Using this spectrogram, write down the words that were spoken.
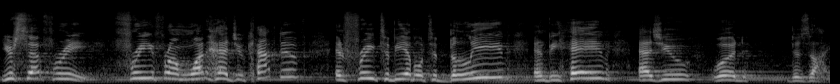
You're set free, free from what had you captive, and free to be able to believe and behave as you would desire.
